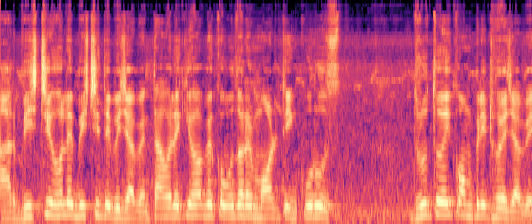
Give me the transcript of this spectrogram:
আর বৃষ্টি হলে বৃষ্টিতে ভিজাবেন, তাহলে কি হবে? কবুতরের মল্টিং কুরুস দ্রুতই কমপ্লিট হয়ে যাবে।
